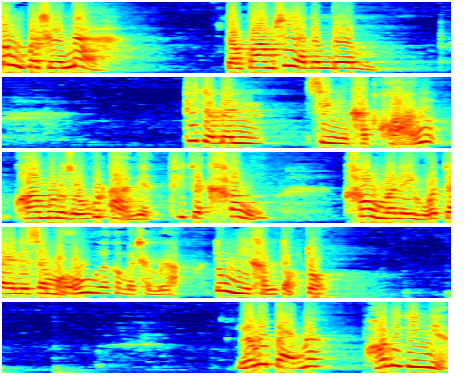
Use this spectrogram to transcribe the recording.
ต้องเผชิญหน้ากับความเชื่อเดิมๆที่จะเป็น สิ่งขัดขวางความบริสุทธิ์กุรอานเนี่ยที่จะเข้าเข้ามาในหัวใจในสมองแล้วก็มาชำระ ต้องมีคำตอบโต้แล้วไม่แปลกนะเพราะที่จริงเนี่ย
